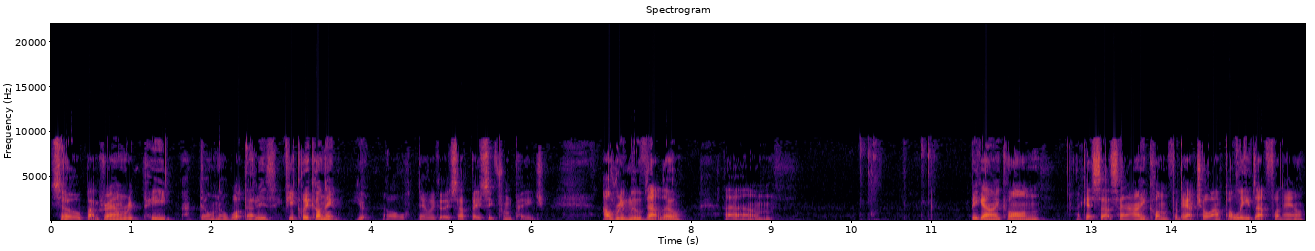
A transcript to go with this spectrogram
So background repeat, I don't know what that is. If you click on it, oh, there we go. It's that basic front page. I'll remove that though. Um, big icon. I guess that's an icon for the actual app. I'll leave that for now.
